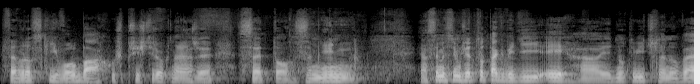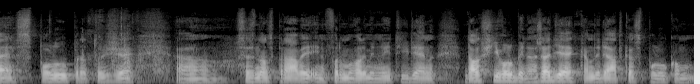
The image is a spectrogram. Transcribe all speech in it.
v evropských volbách už příští rok na jaře se to změní. Já si myslím, že to tak vidí i eh, jednotliví členové spolu, protože eh, seznam zprávy informovali minulý týden. Další volby na řadě, kandidátka spolu, kom,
